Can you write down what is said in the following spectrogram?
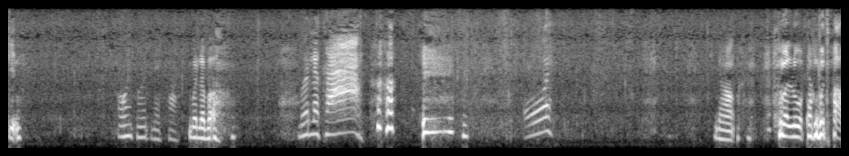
กิน โอ้ยเบิดเลยค่ะเบิดและบอเบิดเลยค่ะ โอ้ยน้องมารูปทั้งผู้เฒ่า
